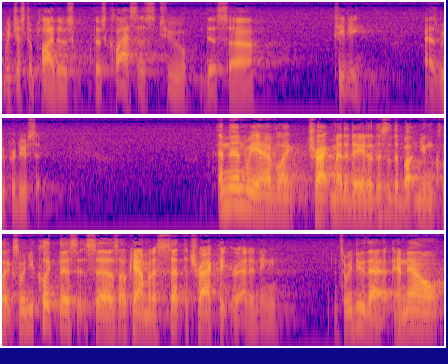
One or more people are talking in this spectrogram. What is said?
we just apply those, those classes to this uh, TD as we produce it. And then we have like track metadata. This is the button you can click. So when you click this, it says, okay, I'm going to set the track that you're editing. And so we do that. And now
